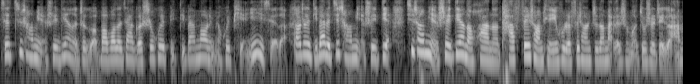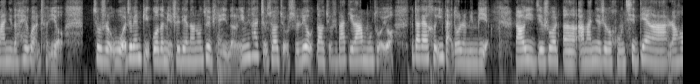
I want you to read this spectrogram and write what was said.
其实机场免税店的这个包包的价格是会比迪拜帽里面会便宜一些的。到这个迪拜的机场免税店，机场免税店的话呢，它非常便宜或者非常值得买的什么？就是这个阿玛尼的黑管唇釉，就是我这边比过的免税店当中最便宜的了，因为它只需要九十六到九十八迪拉姆左右，就大概合一百多人民币。然后以及说，嗯，阿玛尼的这个红气垫啊，然后。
